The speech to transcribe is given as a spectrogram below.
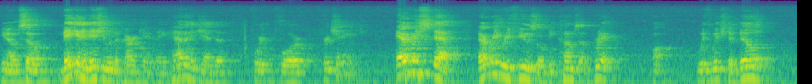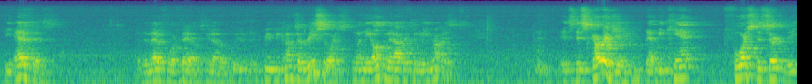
You know, so make it an issue in the current campaign. Have an agenda for, for, for change. Every step, every refusal becomes a brick with which to build the edifice. The metaphor fails, you know, it becomes a resource when the ultimate opportunity rises. It's discouraging that we can't force the,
